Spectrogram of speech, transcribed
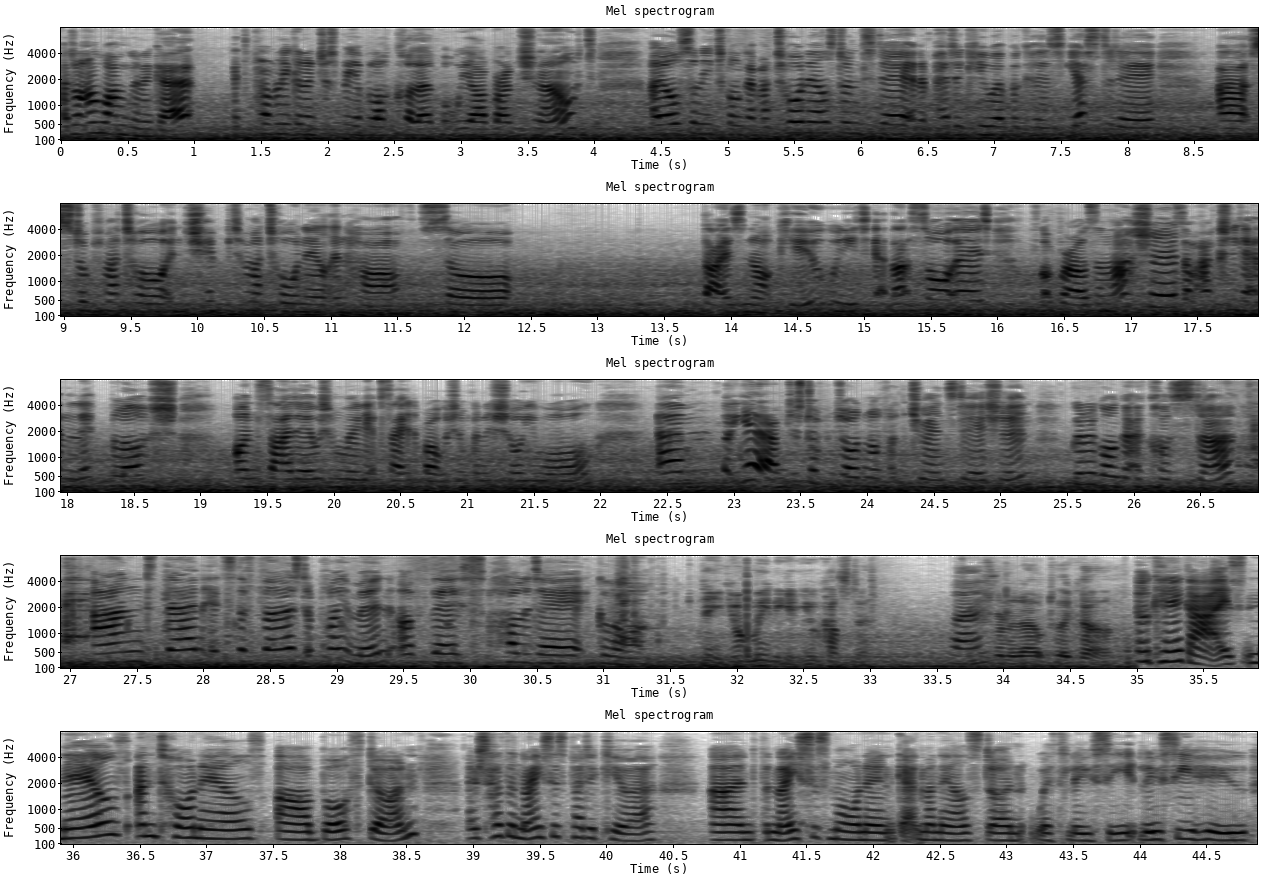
I don't know what I'm going to get. It's probably going to just be a block colour but we are branching out. I also need to go and get my toenails done today and a pedicure because yesterday I stubbed my toe and chipped my toenail in half. So that is not cute we need to get that sorted we've got brows and lashes i'm actually getting lip blush on saturday which i'm really excited about which i'm going to show you all um, but yeah i'm just dropping jordan off at the train station i'm gonna go and get a costa and then it's the first appointment of this holiday glow Dean, you want me to get you a Costa? Why? Just run it out to the car. Okay guys, nails and toenails are both done. I just had the nicest pedicure and the nicest morning getting my nails done with Lucy. Lucy who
